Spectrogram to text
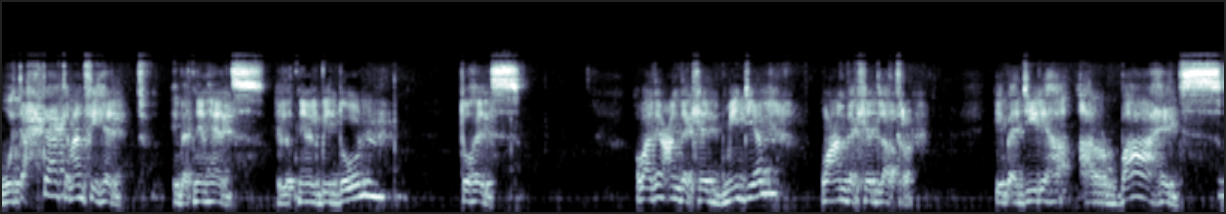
وتحتها كمان في head يبقى اتنين heads الاتنين البيت دول two heads وبعدين عندك head medial وعندك head lateral يبقى دي ليها أربعة heads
